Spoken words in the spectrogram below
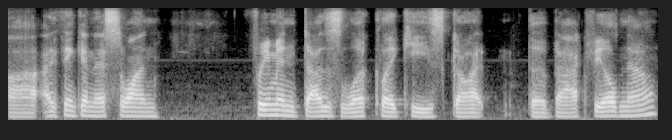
Uh, I think in this one, Freeman does look like he's got the backfield now.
